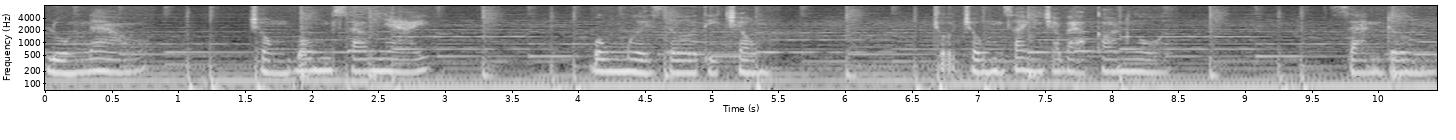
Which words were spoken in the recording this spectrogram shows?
Luống nào trồng bông sao nhái? Bông 10 giờ thì trồng chỗ trống dành cho bà con ngồi. Dàn đơn,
